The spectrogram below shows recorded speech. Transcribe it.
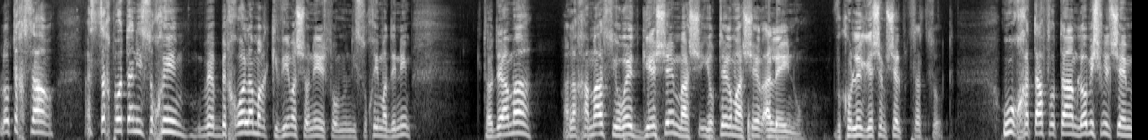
לא תחסר. אז צריך פה את הניסוחים, ב- בכל המרכיבים השונים, יש פה ניסוחים עדינים. אתה יודע מה? על החמאס יורד גשם. יותר מאשר עלינו, וכולל גשם של פצצות. הוא חטף אותם לא בשביל שהם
